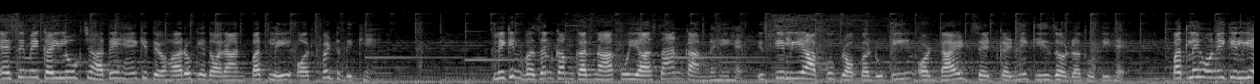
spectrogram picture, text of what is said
ऐसे में कई लोग चाहते हैं कि त्योहारों के दौरान पतले और फिट दिखें। लेकिन वज़न कम करना कोई आसान काम नहीं है। इसके लिए आपको प्रॉपर रूटीन और डाइट सेट करने की ज़रूरत होती है। पतले होने के लिए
